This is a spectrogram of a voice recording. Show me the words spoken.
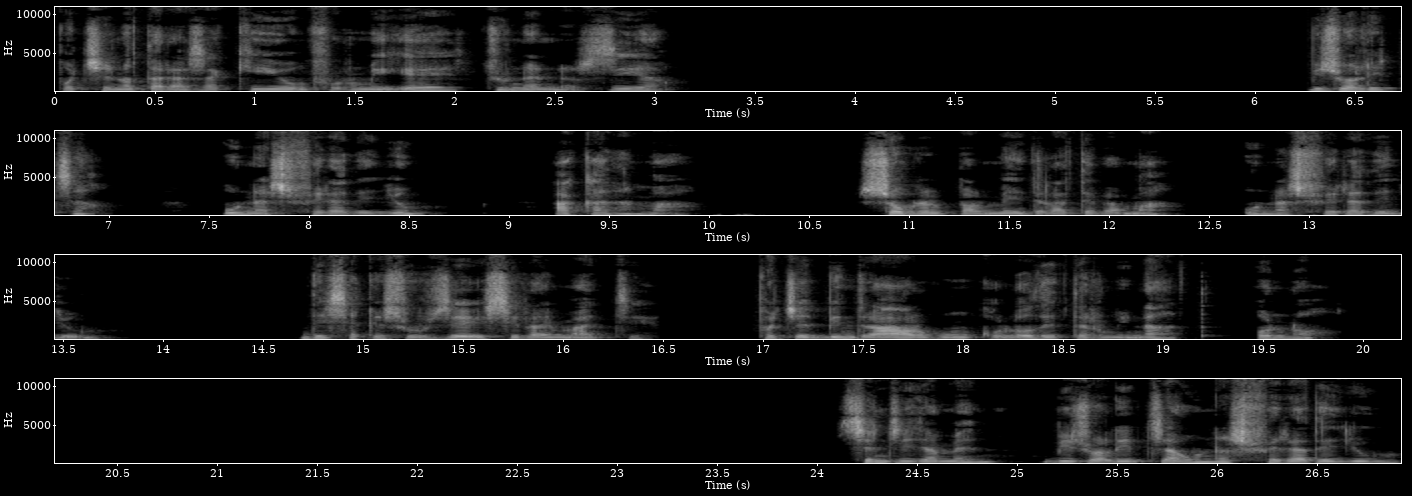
Potser notaràs aquí un formigueig, una energia. Visualitza una esfera de llum a cada mà sobre el palmell de la teva mà una esfera de llum. Deixa que sorgeixi la imatge. Potser et vindrà algun color determinat o no. Senzillament visualitzar una esfera de llum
